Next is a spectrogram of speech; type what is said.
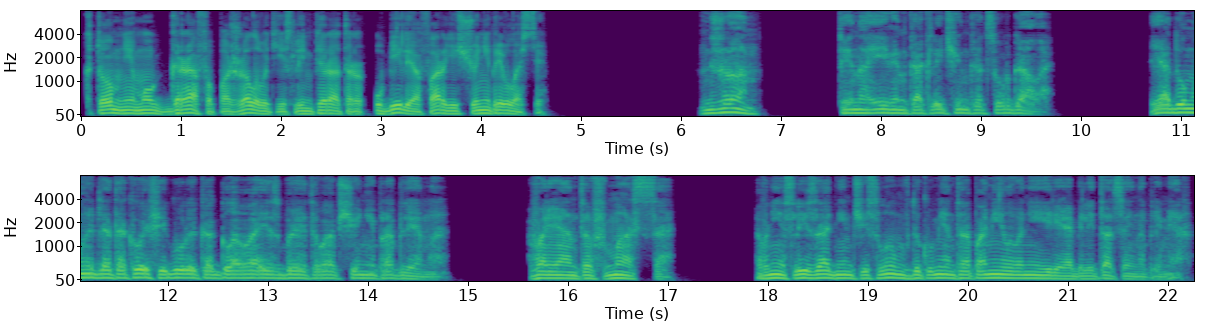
кто мне мог графа пожаловать, если император убили, а Фар еще не при власти? Джон, ты наивен, как личинка Цургала. Я думаю, для такой фигуры, как глава СБ, это вообще не проблема. Вариантов масса внесли задним числом в документы о помиловании и реабилитации, например.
